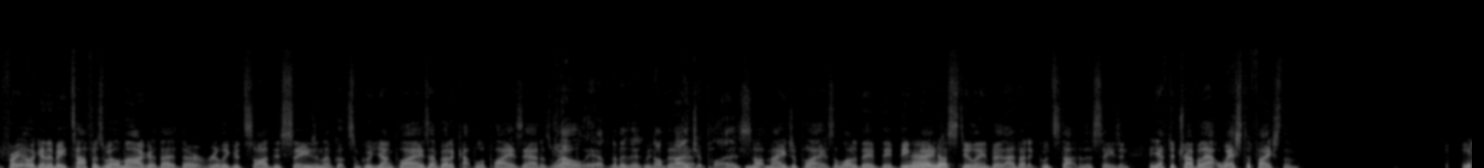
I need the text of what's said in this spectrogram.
Freo are going to be tough as well, Margaret. They're, they're a really good side this season. They've got some good young players. They've got a couple of players out as well. Couple out, no, but they're with, not uh, major players. Not major players. A lot of their, their big No, names are still in, but they've had a good start to the season. And you have to travel out west to face them. Yes,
